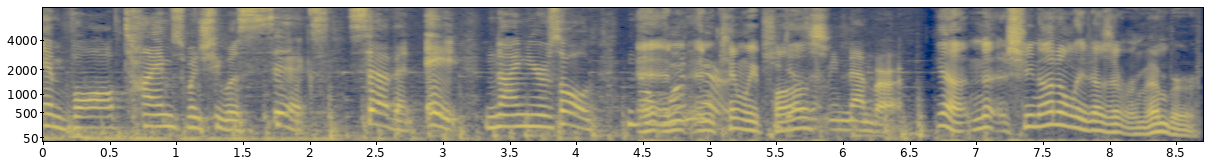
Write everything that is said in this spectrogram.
involve times when she was six, seven, eight, nine years old. No and, wonder and can we she pause? doesn't remember. Yeah, n she not only doesn't remember,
